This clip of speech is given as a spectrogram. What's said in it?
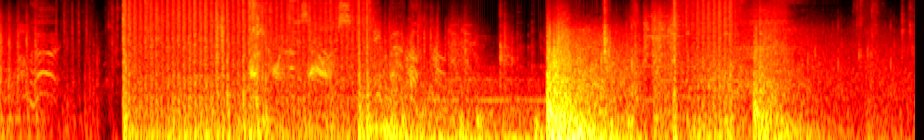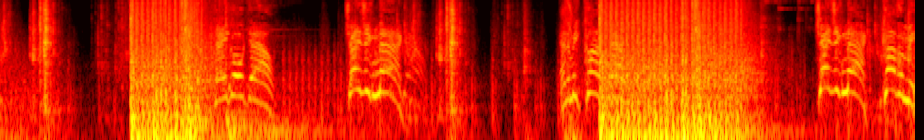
I'm hurt! Hard point is ours. Need backup! Tango down! Changing mag! Enemy contact! Changing mag! Cover me!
